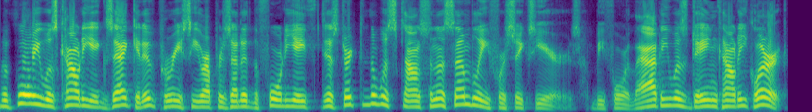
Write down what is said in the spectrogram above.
Before he was county executive, Parisi represented the 48th District in the Wisconsin Assembly for six years. Before that, he was Dane County Clerk.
